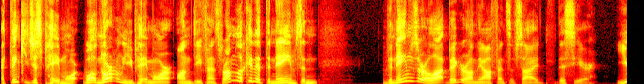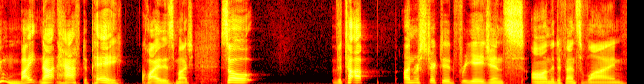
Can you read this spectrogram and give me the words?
I think you just pay more. Well, normally you pay more on defense, but I'm looking at the names and the names are a lot bigger on the offensive side this year. You might not have to pay quite as much. So the top unrestricted free agents on the defensive line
